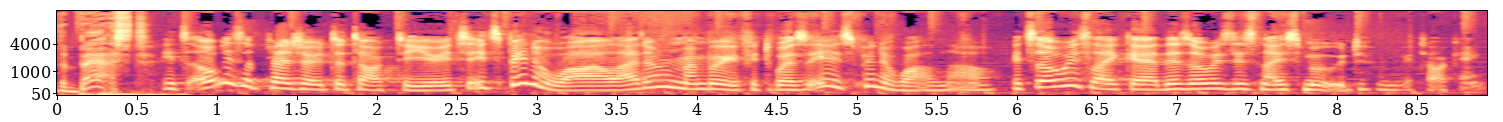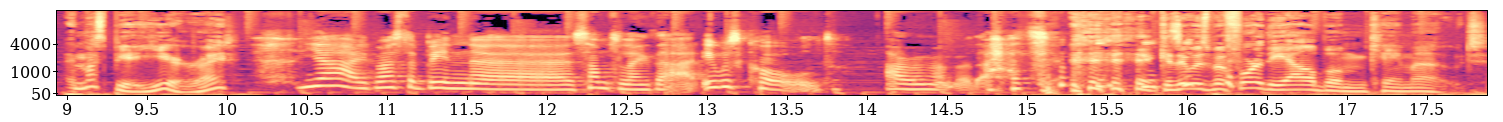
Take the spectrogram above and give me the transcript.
The best. It's always a pleasure to talk to you. It's it's been a while. I don't remember if it was. yeah, It's been a while now. It's always like uh, there's always this nice mood talking. It must be a year, right? Yeah, it must have been uh, something like that. It was cold. I remember that. Because it was before the album came out.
